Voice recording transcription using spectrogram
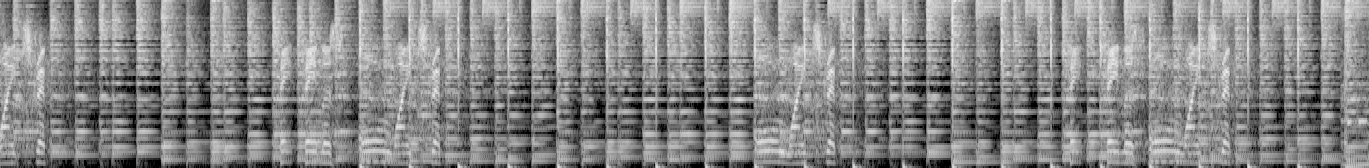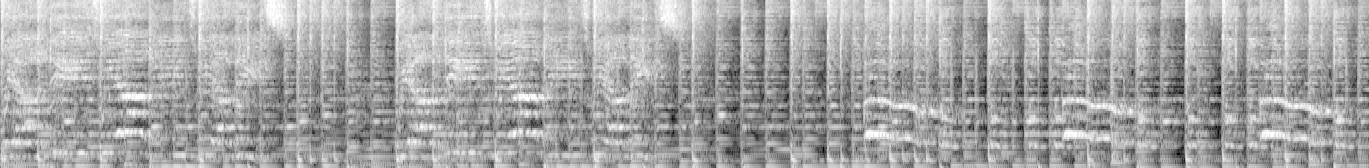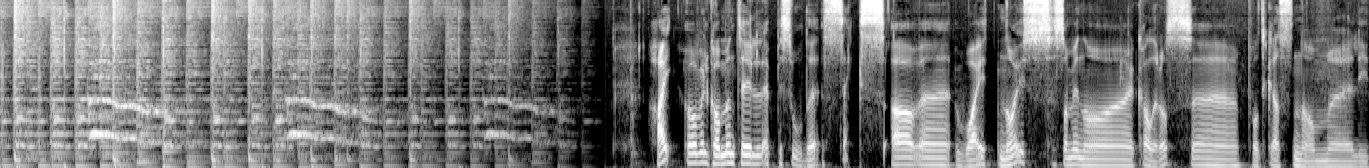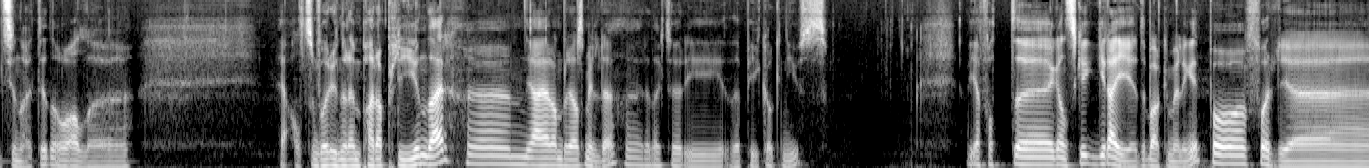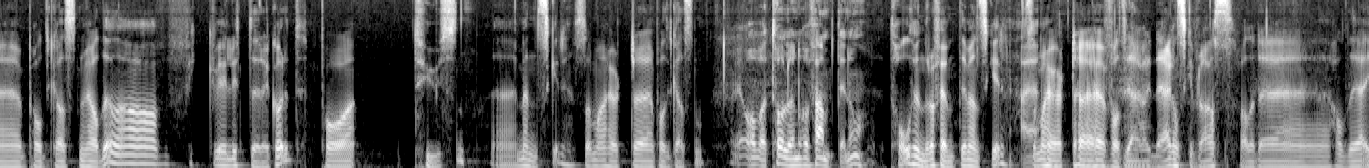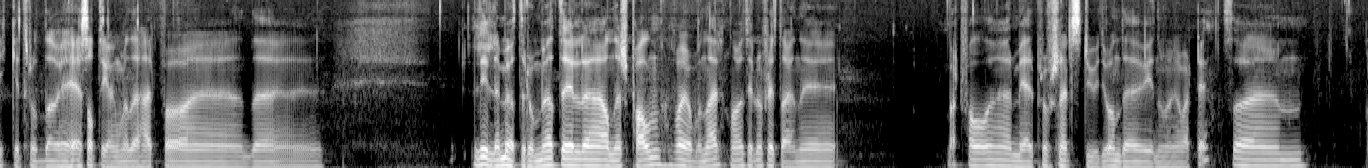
white strip. Fa- famous all white strip. All white strip. Fa- famous all white strip. We are Leeds, we are Hei, og velkommen til episode seks av eh, White Noise, som vi nå kaller oss. Uh, Podkasten om eh, Leeds United og alle ja, alt som går under den paraplyen der. Eh, jeg er Andreas Milde, eh, redaktør i The Peacock News. Vi har fått eh, ganske greie tilbakemeldinger på forrige podkasten vi hadde. Da fikk vi lytterrekord på 1000 eh, mennesker som har hørt uh, podkasten. Er over 1250 nå. 1250 mennesker ja. som har hørt uh, fått, Det er ganske bra. ass. Det hadde jeg ikke trodd da vi satte i gang med det her på uh, det lille møterommet til uh, Anders Palm på jobben her. Nå har vi til og med flytta inn i i hvert fall mer profesjonelt studio enn det vi noen gang har vært i. Så um,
